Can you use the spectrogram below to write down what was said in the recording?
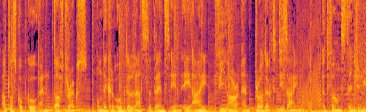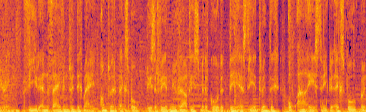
Atlas Copco en DAF Trucks. Ontdek er ook de laatste trends in AI, VR en product design. Advanced Engineering, 4 en 25 mei, Antwerp Expo. Reserveer nu gratis met de code DS23 op ae-expo.be.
